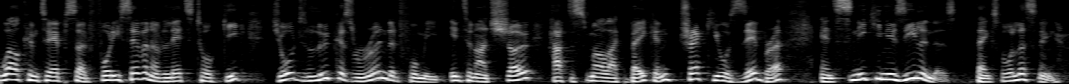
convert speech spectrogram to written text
welcome to episode 47 of Let's Talk Geek. George Lucas ruined it for me. In tonight's show, How to Smell Like Bacon, Track Your Zebra, and Sneaky New Zealanders. Thanks for listening.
